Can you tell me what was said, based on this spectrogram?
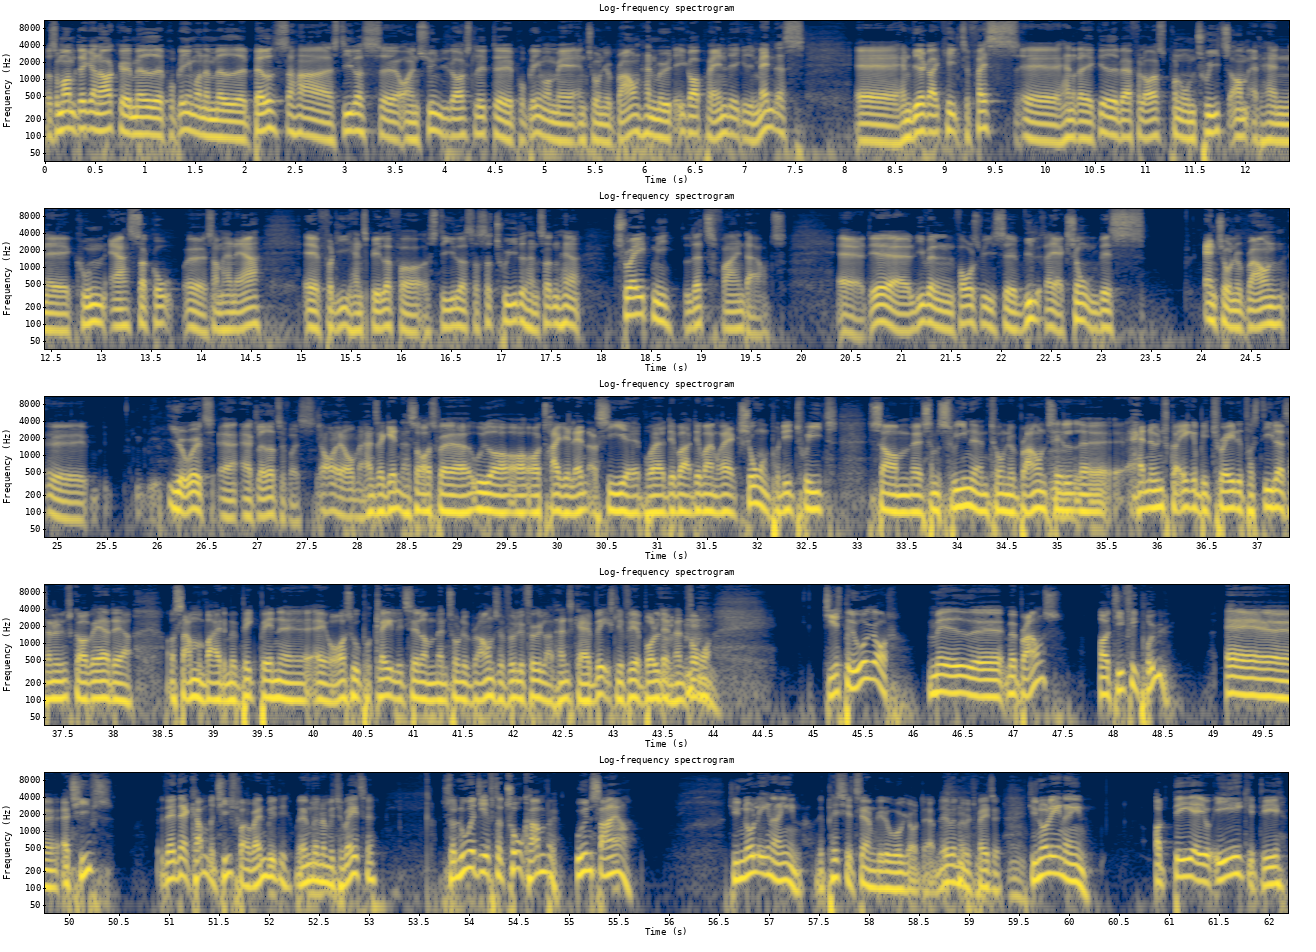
Og som om det ikke er nok øh, med problemerne med Bell, så har Steelers øh, øjensynligt også lidt problemer med Antonio Brown. Han mødte ikke op på anlægget i mandags. Øh, han virker ikke helt tilfreds. Uh, han reagerede i hvert fald også på nogle tweets om, at han uh, kun er så god, uh, som han er, uh, fordi han spiller for Steelers. Og så tweetede han sådan her, Trade me, let's find out. Uh, det er alligevel en forholdsvis uh, vild reaktion, hvis Antonio Brown uh, i øvrigt er, er glad og tilfreds. Jo, jo, men hans agent har så også været ude og, og, og trække land og sige, at det var, det var en reaktion på de tweets, som, øh, som svinede Antonio Brown til. Mm. Uh, han ønsker ikke at blive traded for Steelers, han ønsker at være der og samarbejde med Big Ben uh, er jo også upåklageligt, selvom Antonio Brown selvfølgelig føler, at han skal have væsentligt flere bolde, end han får. De har spillet uafgjort med, med Browns, og de fik pryl af, af Chiefs. Den der kamp med Chiefs var jo vanvittig, den vender vi tilbage til. Så nu er de efter to kampe uden sejr. De er 0-1 1. Det er pisse irriterende, om det er uafgjort der, men det vender vi tilbage til. De er 0-1 1. Og det er jo ikke det,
